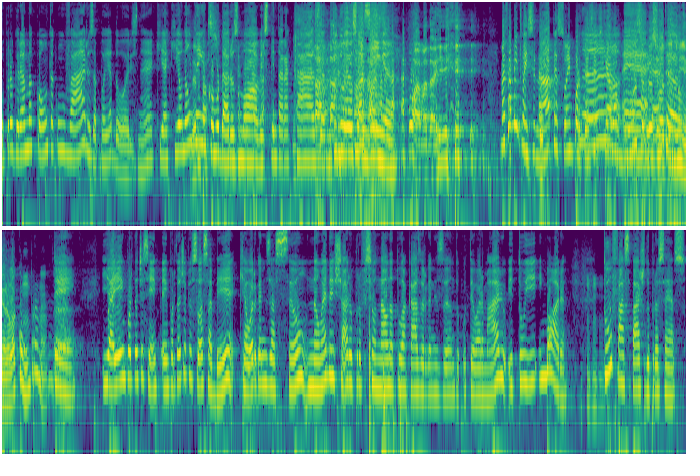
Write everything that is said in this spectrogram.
o programa conta com vários apoiadores, né? Que aqui eu não Bem tenho fácil. como dar os móveis, pintar a casa, tudo eu sozinha. Pô, mas daí. Mas também tu vai ensinar a pessoa a importância de que ela Não, é, Se a pessoa tem então. dinheiro, ela compra, né? Tem. E aí é importante assim, é importante a pessoa saber que a organização não é deixar o profissional na tua casa organizando o teu armário e tu ir embora. tu faz parte do processo.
